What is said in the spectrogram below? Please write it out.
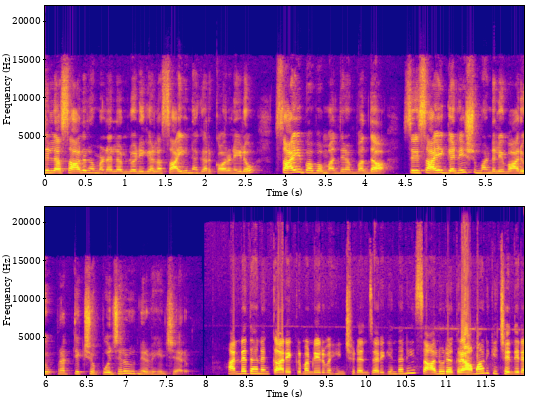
జిల్లా సాలూర మండలంలోని గల సాయినగర్ కాలనీలో సాయిబాబా మందిరం వద్ద శ్రీ సాయి గణేష్ మండలి వారు ప్రత్యక్ష పూజలు నిర్వహించారు. అన్నదానం కార్యక్రమం నిర్వహించడం జరిగిందని సాలూర గ్రామానికి చెందిన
